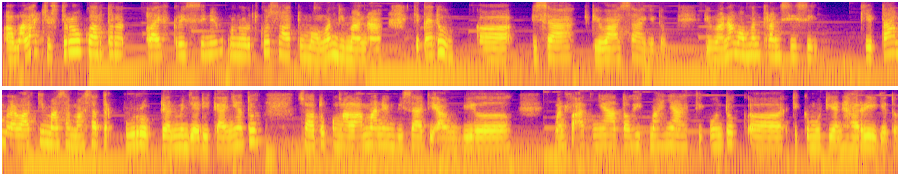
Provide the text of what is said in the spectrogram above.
Uh, malah justru quarter life crisis ini menurutku suatu momen di mana kita itu uh, bisa dewasa gitu. Di mana momen transisi kita melewati masa-masa terburuk dan menjadikannya tuh suatu pengalaman yang bisa diambil manfaatnya atau hikmahnya di, untuk uh, di kemudian hari gitu.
